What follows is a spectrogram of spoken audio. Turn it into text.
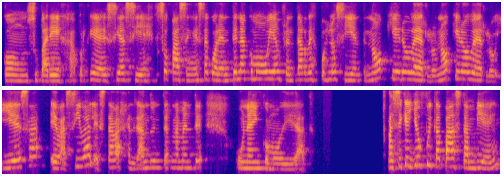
con su pareja, porque ella decía, si eso pasa en esta cuarentena, ¿cómo voy a enfrentar después lo siguiente? No quiero verlo, no quiero verlo. Y esa evasiva le estaba generando internamente una incomodidad. Así que yo fui capaz también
